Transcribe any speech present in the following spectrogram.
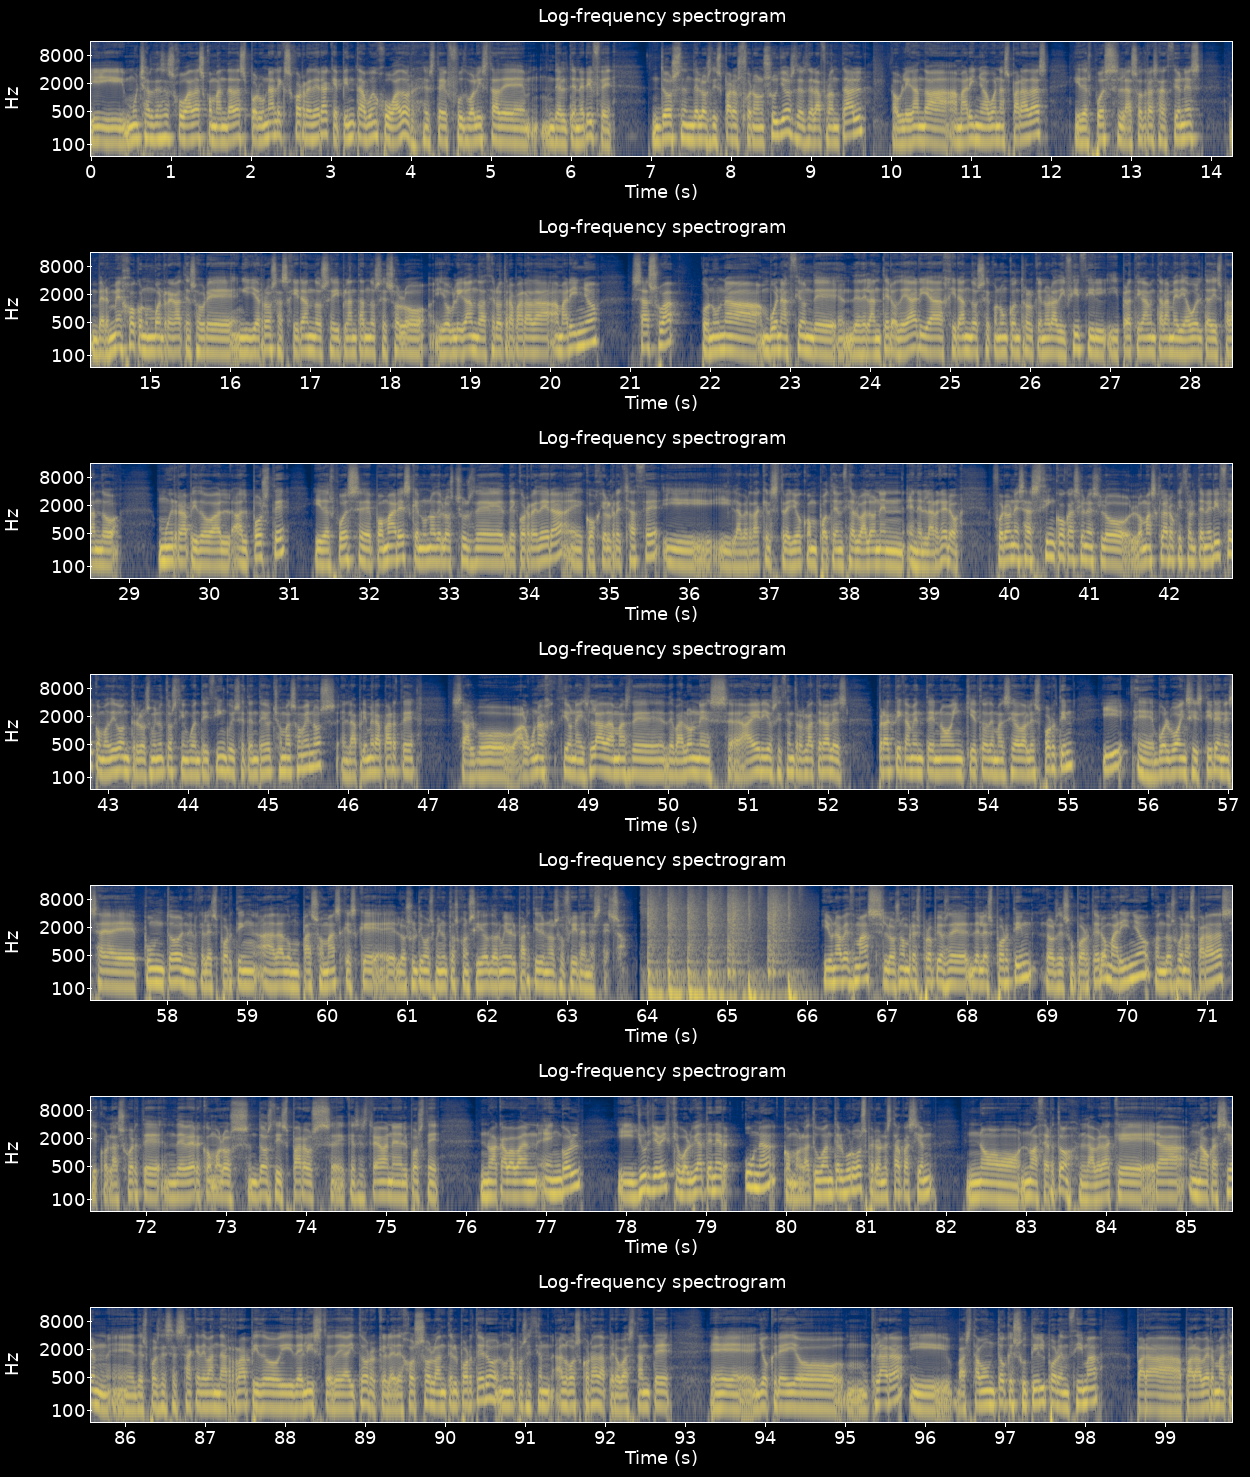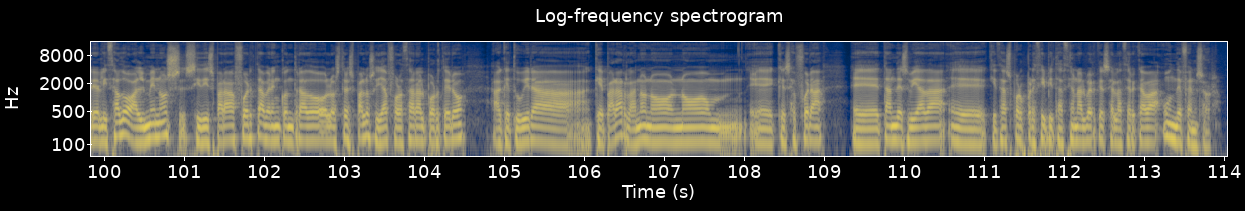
y muchas de esas jugadas comandadas por un Alex Corredera que pinta buen jugador, este futbolista del Tenerife. Dos de los disparos fueron suyos desde la frontal, obligando a, Mariño a buenas paradas y después las otras acciones Bermejo con un buen regate sobre Guille Rosas girándose y plantándose solo y obligando a hacer otra parada a Mariño. Sasua con una buena acción de, delantero de área, girándose con un control que no era difícil y prácticamente a la media vuelta disparando muy rápido al, poste. Y después eh, Pomares, que en uno de los chus de, corredera eh, cogió el rechace y, la verdad que estrelló con potencia el balón en, el larguero. Fueron esas cinco ocasiones lo, más claro que hizo el Tenerife, como digo, entre los minutos 55 y 78 más o menos. En la primera parte, salvo alguna acción aislada más de, balones eh, aéreos y centros laterales, prácticamente no inquieto demasiado al Sporting y eh, vuelvo a insistir en ese punto en el que el Sporting ha dado un paso más, que es que eh, los últimos minutos consiguió dormir el partido y no sufrir en exceso. Y una vez más, los nombres propios del Sporting, los de su portero, Mariño, con dos buenas paradas y con la suerte de ver cómo los dos disparos eh, que se estrellaban en el poste no acababan en gol. Y Jurjevic, que volvió a tener una, como la tuvo ante el Burgos, pero en esta ocasión no, no acertó. La verdad que era una ocasión, eh, después de ese saque de banda rápido y de listo de Aitor, que le dejó solo ante el portero, en una posición algo escorada, pero bastante, eh, yo creo, clara, y bastaba un toque sutil por encima para, para, haber materializado, al menos si disparaba fuerte, haber encontrado los tres palos y ya forzar al portero a que tuviera que pararla, ¿no? No, no eh, que se fuera eh, tan desviada, eh, quizás por precipitación al ver que se le acercaba un defensor.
